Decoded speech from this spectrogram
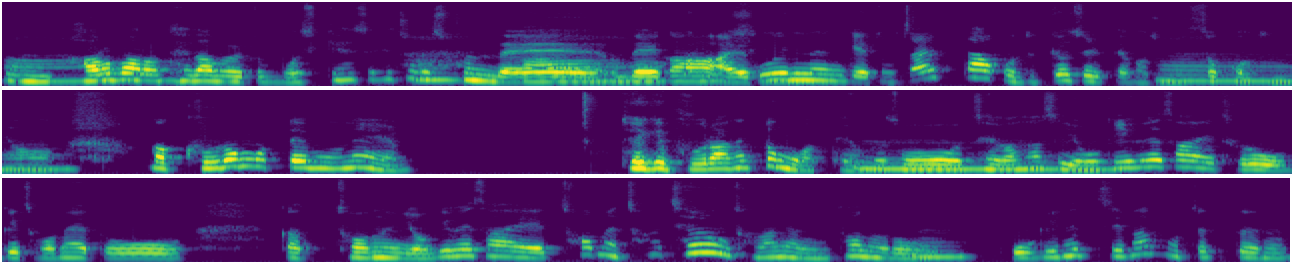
아. 바로바로 대답을 좀 멋있게 해, 해주고 싶은데 아, 내가 그렇지. 알고 있는 게 좀 짧다고 느껴질 때가 좀 있었거든요. 아. 그러니까 그런 것 때문에 되게 불안했던 것 같아요. 그래서 음. 제가 사실 여기 회사에 들어오기 전에도 그러니까 저는 여기 회사에 처음에 처- 채용 전환형 인턴으로 음. 오긴 했지만 어쨌든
